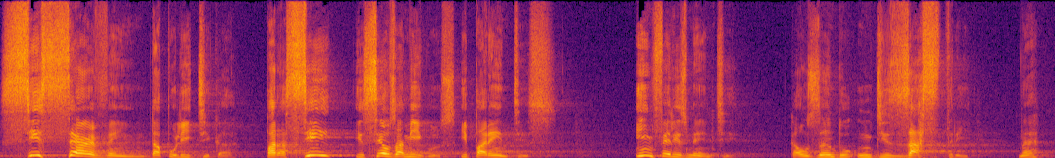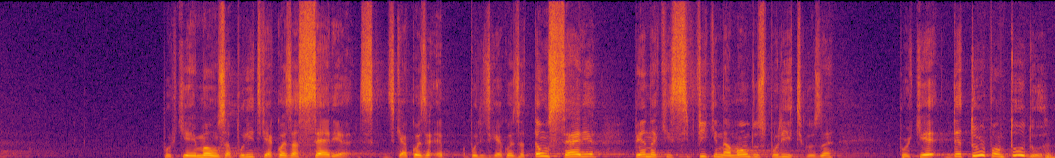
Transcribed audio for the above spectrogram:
se servem da política para si e seus amigos e parentes, infelizmente, causando um desastre, né? Porque, irmãos, a política é coisa séria, diz que a, coisa, a política é coisa tão séria, pena que se fique na mão dos políticos, né? Porque deturpam tudo.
